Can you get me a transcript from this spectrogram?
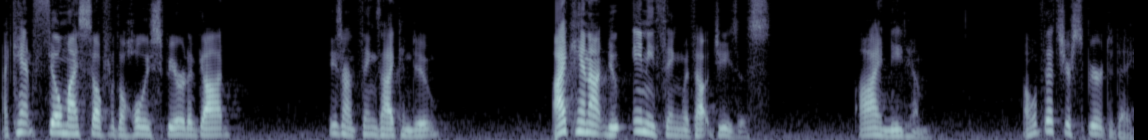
I can't fill myself with the Holy Spirit of God. These aren't things I can do. I cannot do anything without Jesus. I need Him. I hope that's your spirit today.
